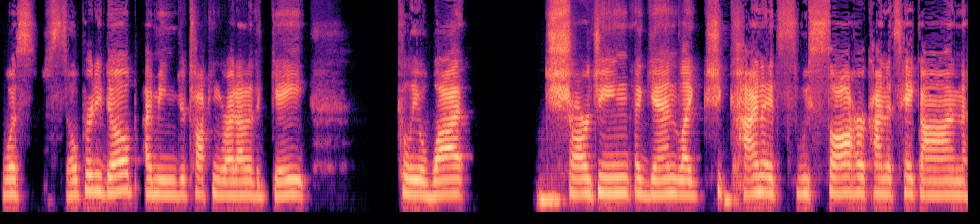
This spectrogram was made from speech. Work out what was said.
was still pretty dope. I mean you're talking right out of the gate Kealia Watt charging again like she kind of it's we saw her kind of take on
